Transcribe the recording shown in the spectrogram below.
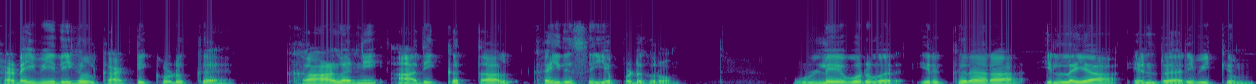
கடைவீதிகள் காட்டிக் கொடுக்க காலனி ஆதிக்கத்தால் கைது செய்யப்படுகிறோம். உள்ளே ஒருவர் இருக்கிறாரா இல்லையா என்று அறிவிக்கும்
